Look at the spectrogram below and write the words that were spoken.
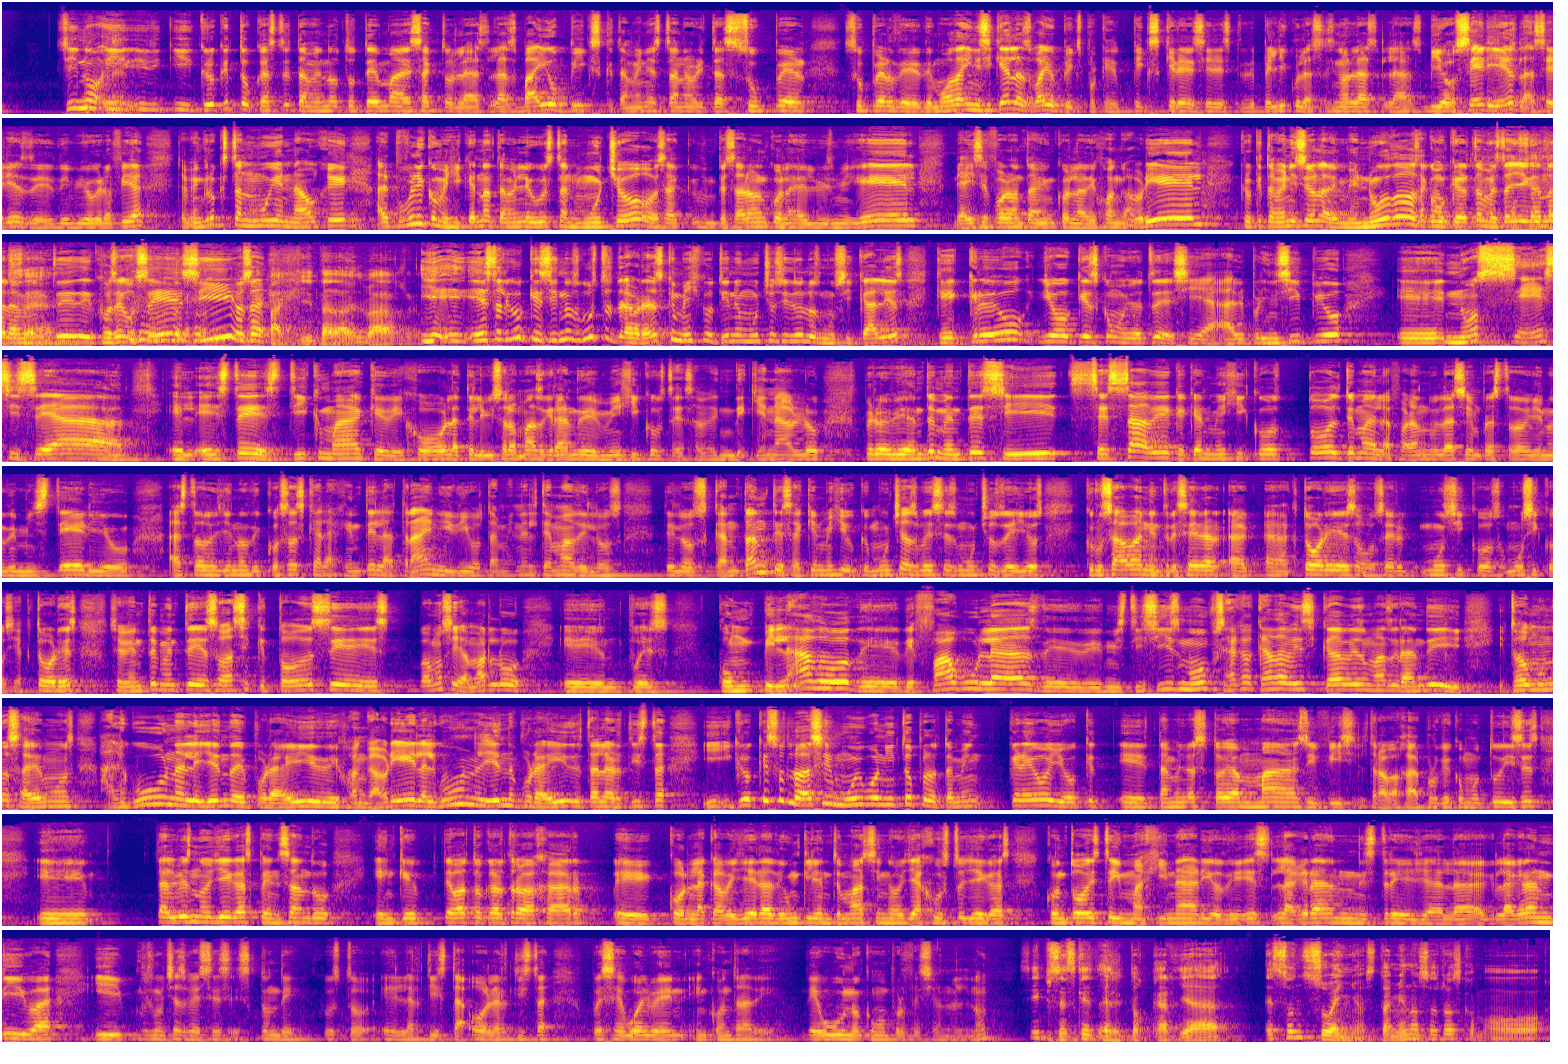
Sí, no, y, y- y creo que tocaste también otro tema, exacto, las, las biopics que también están ahorita súper, súper de, de moda, y ni siquiera las biopics, porque pics quiere decir este, de películas, sino las, las bioseries, las series de, de biografía, también creo que están muy en auge. Al público mexicano también le gustan mucho, o sea, empezaron con la de Luis Miguel, de ahí se fueron también con la de Juan Gabriel, creo que también hicieron la de Menudo, o sea, como que ahorita me está José llegando a la mente José José, sí, o sea, Paquita, la del barrio. y y es algo que sí nos gusta. La verdad es que México tiene muchos ídolos musicales que creo yo que es como yo te decía al principio. Eh, no sé si sea el, este estigma que dejó la televisora más grande de México, ustedes saben de quién hablo, pero evidentemente sí se sabe que acá en México todo el tema de la farándula siempre ha estado lleno de misterio, ha estado lleno de cosas que a la gente la atraen y digo también el tema de los, de los cantantes aquí en México, que muchas veces muchos de ellos cruzaban entre ser actores o ser músicos o músicos y actores, Pues, evidentemente eso hace que todo ese, es- vamos a llamarlo, eh, pues compilado de, de fábulas, de, misticismo, pues, se haga cada vez y cada vez más grande y, y todo el mundo sabemos alguna leyenda de por ahí de Juan Gabriel, alguna leyenda por ahí de tal artista y, y creo que eso lo hace muy bonito, pero también creo yo que eh, también lo hace todavía más difícil trabajar, porque como tú dices, eh, tal vez no llegas pensando en que te va a tocar trabajar eh, con la cabellera de un cliente más, sino ya justo llegas con todo este imaginario de es la gran estrella, la, la gran diva, y pues muchas veces es donde justo el artista o la artista pues se vuelven en contra de, de uno como profesional, ¿no? Sí, pues es que el tocar ya son sueños. También nosotros como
